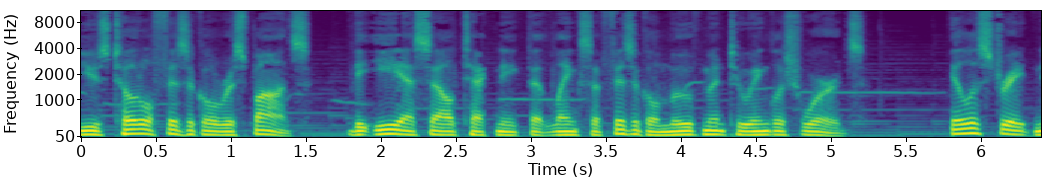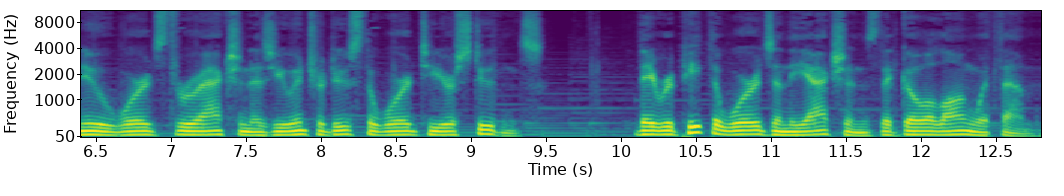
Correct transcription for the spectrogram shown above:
Use total physical response, the ESL technique that links a physical movement to English words. Illustrate new words through action as you introduce the word to your students. They repeat the words and the actions that go along with them.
